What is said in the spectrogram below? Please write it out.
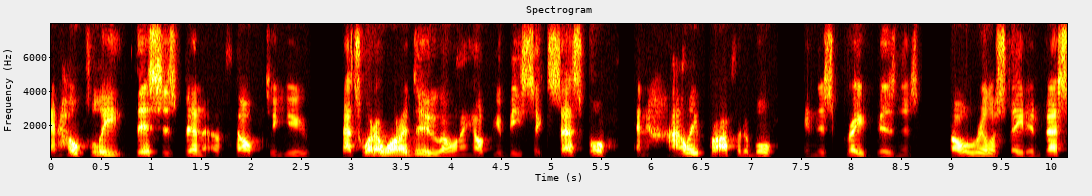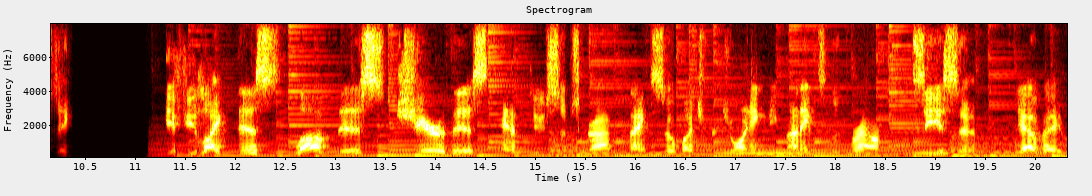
And hopefully this has been of help to you. That's what I want to do. I want to help you be successful and highly profitable in this great business called real estate investing. If you like this, love this, share this, and do subscribe. Thanks so much for joining me. My name is Lou Brown. See you soon. Yeah, baby.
